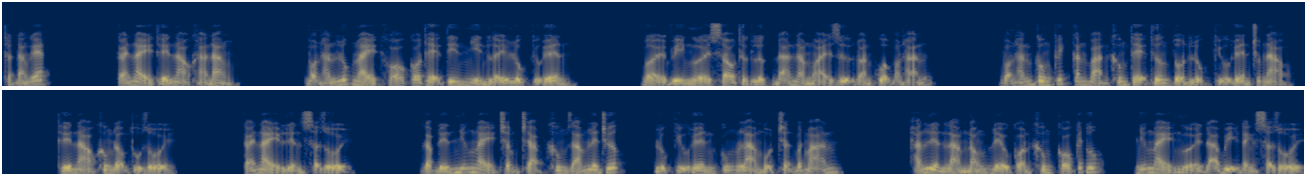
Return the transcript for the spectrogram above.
Thật đáng ghét. Cái này thế nào khả năng? Bọn hắn lúc này khó có thể tin nhìn lấy lục cửu huyên bởi vì người sau thực lực đã nằm ngoài dự đoán của bọn hắn. Bọn hắn công kích căn bản không thể thương tổn lục cửu huyên chút nào. Thế nào không động thủ rồi? Cái này liền sợ rồi. Gặp đến những này chậm chạp không dám lên trước, lục cửu huyên cũng là một trận bất mãn. Hắn liền làm nóng đều còn không có kết thúc, những này người đã bị đánh sợ rồi.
